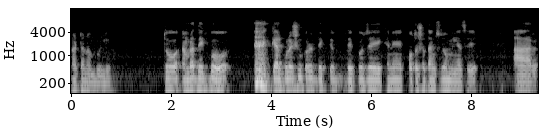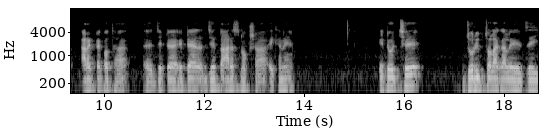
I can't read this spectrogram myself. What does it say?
আটানব্বই তো আমরা দেখব ক্যালকুলেশন করে দেখতে, দেখব যে এখানে কত শতাংশ জমি আছে। আর আরেকটা কথা যেটা, এটা যেহেতু আরএস নকশা, এখানে এটা হচ্ছে জরিপ চলাকালে যেই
